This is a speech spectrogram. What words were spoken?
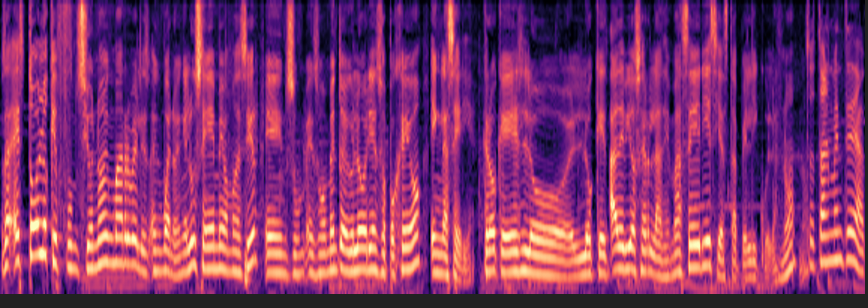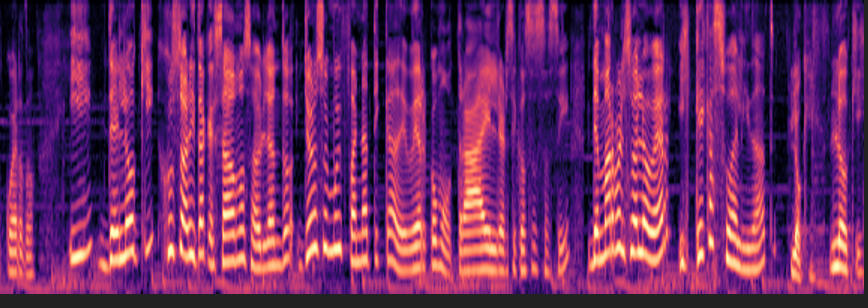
O sea, es todo lo que funcionó en Marvel, en- bueno, en el UCM, vamos a decir, en su, en su momento de gloria, en su apogeo, en la serie. Creo que es lo, lo que ha debido ser las demás series y hasta películas, ¿no? ¿No? Totalmente de acuerdo. Y de Loki, justo ahorita que estábamos hablando, yo no soy muy fanática de ver como trailers y cosas así. De Marvel suelo ver, y qué casualidad, Loki. Loki.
